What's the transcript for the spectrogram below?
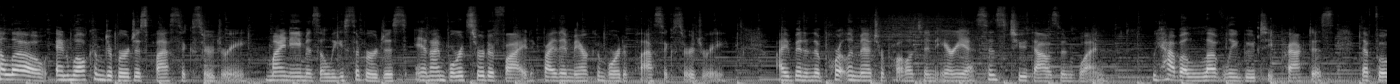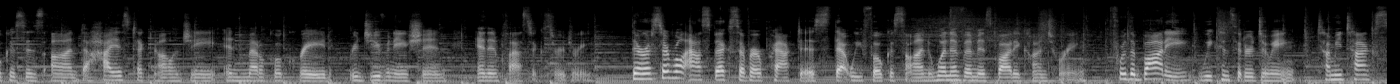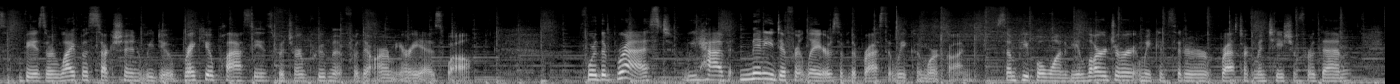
Hello, and welcome to Burgess Plastic Surgery. My name is Elisa Burgess, and I'm board certified by the American Board of Plastic Surgery. I've been in the Portland metropolitan area since 2001. We have a lovely boutique practice that focuses on the highest technology in medical grade rejuvenation and in plastic surgery. There are several aspects of our practice that we focus on. One of them is body contouring. For the body, we consider doing tummy tucks, basilar liposuction, we do brachioplasties, which are improvement for the arm area as well. For the breast, we have many different layers of the breast that we can work on. Some people want to be larger and we consider breast augmentation for them.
